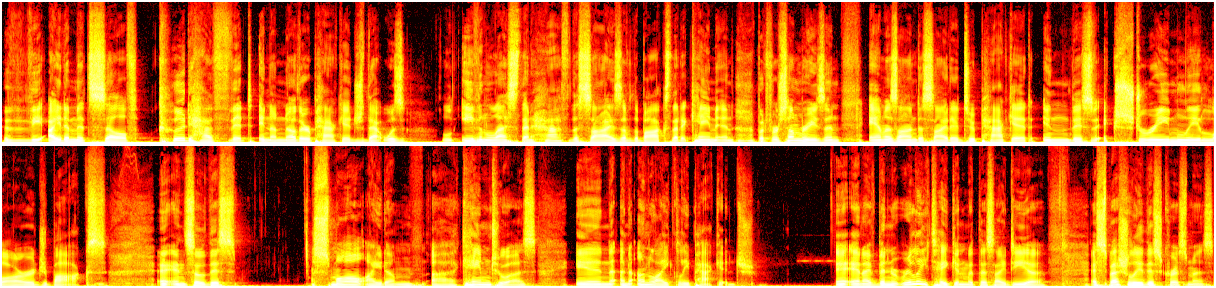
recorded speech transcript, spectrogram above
The item itself could have fit in another package that was even less than half the size of the box that it came in. But for some reason, Amazon decided to pack it in this extremely large box. And, so this small item uh, came to us in an unlikely package. And I've been really taken with this idea, especially this Christmas,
